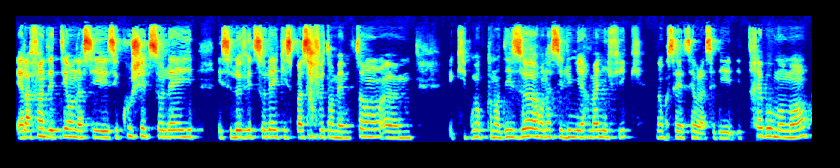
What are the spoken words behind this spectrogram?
Et à la fin de l'été, on a ces, ces, couchers de soleil et ces levées de soleil qui se passent en fait en même temps et qui, pendant des heures, on a ces lumières magnifiques. Donc, c'est voilà, des, des très beaux moments,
